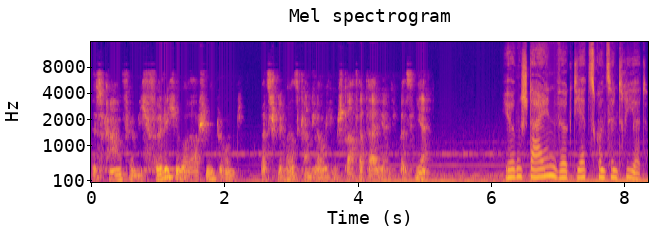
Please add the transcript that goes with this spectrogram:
Es kam für mich völlig überraschend und was Schlimmeres kann, glaube ich, im Strafverteidiger nicht passieren. Jürgen Stein wirkt jetzt konzentriert.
